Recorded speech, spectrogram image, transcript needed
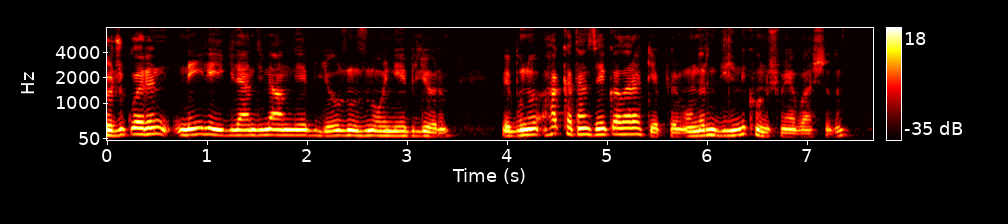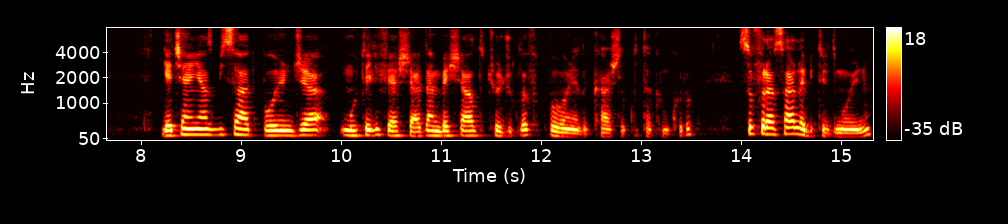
Çocukların ne ile ilgilendiğini anlayabiliyor, uzun uzun oynayabiliyorum. Ve bunu hakikaten zevk alarak yapıyorum. Onların dilini konuşmaya başladım. Geçen yaz bir saat boyunca muhtelif yaşlardan 5-6 çocukla futbol oynadık karşılıklı takım kurup. Sıfır hasarla bitirdim oyunu.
